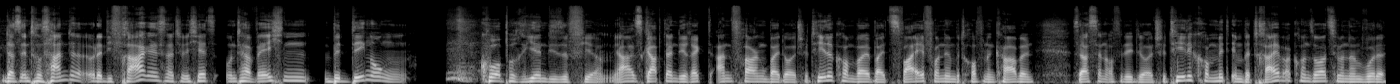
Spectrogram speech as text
das Interessante oder die Frage ist natürlich jetzt, unter welchen Bedingungen kooperieren diese Firmen. Ja, es gab dann direkt Anfragen bei Deutsche Telekom, weil bei zwei von den betroffenen Kabeln saß dann auch wieder die Deutsche Telekom mit im Betreiberkonsortium und dann wurde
